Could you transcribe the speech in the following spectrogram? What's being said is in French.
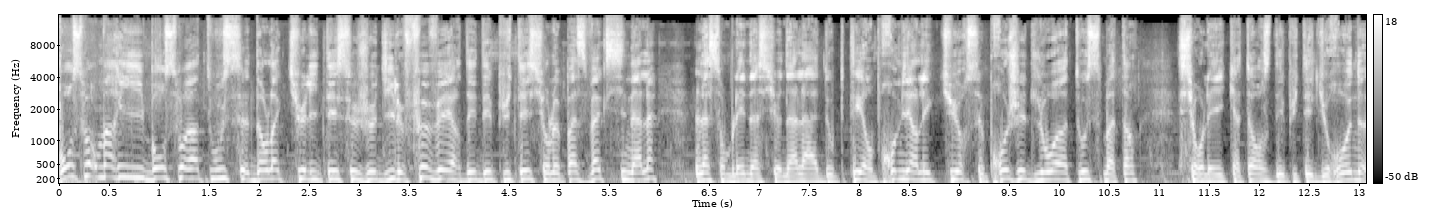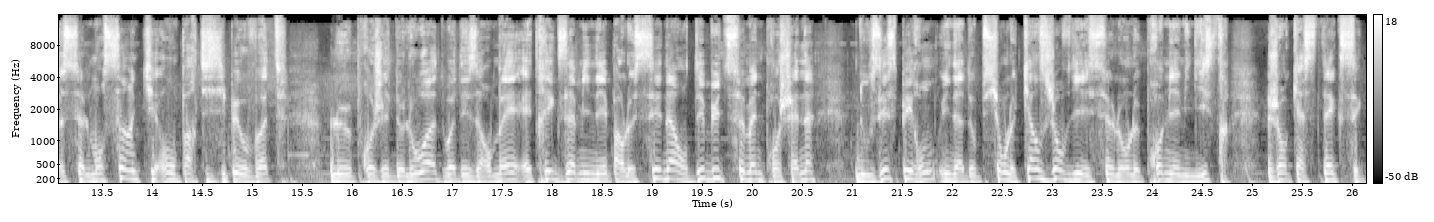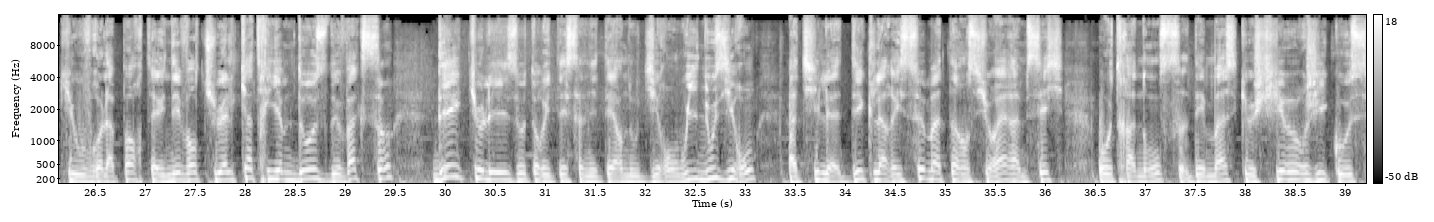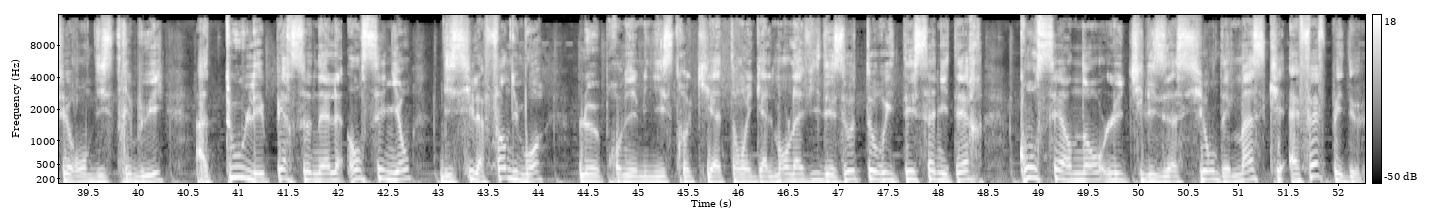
Bonsoir Marie, bonsoir à tous. Dans l'actualité ce jeudi, le feu vert des députés sur le pass vaccinal. L'Assemblée nationale a adopté en première lecture ce projet de loi tôt ce matin. Sur les 14 députés du Rhône, seulement 5 ont participé au vote. Le projet de loi doit désormais être examiné par le Sénat en début de semaine prochaine. Nous espérons une adoption le 15 janvier selon le Premier ministre Jean Castex qui ouvre la porte à une éventuelle quatrième dose de vaccin Dès que les autorités sanitaires nous diront oui, nous irons, a-t-il déclaré ce matin sur RMC. Autre annonce, des masques chirurgicaux seront distribués à tous les personnels enseignants d'ici la fin du mois. Le Premier ministre qui attend également l'avis des autorités sanitaires concernant l'utilisation des masques FFP2.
